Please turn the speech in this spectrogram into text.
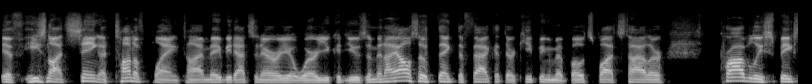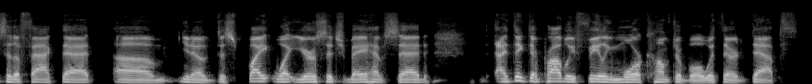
if he's not seeing a ton of playing time, maybe that's an area where you could use him. And I also think the fact that they're keeping him at both spots, Tyler, probably speaks to the fact that um, you know, despite what Yurcich may have said I think they're probably feeling more comfortable with their depth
